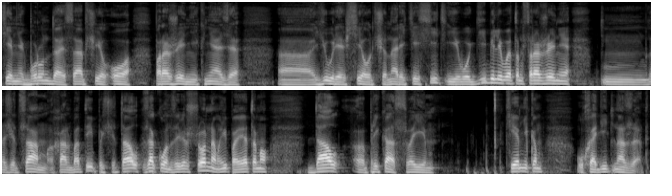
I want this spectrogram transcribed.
темник Бурундай сообщил о поражении князя э, Юрия Всеволодовича на реке Сить и его гибели в этом сражении, значит, сам хан Баты посчитал закон завершенным и поэтому дал э, приказ своим темникам уходить назад.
